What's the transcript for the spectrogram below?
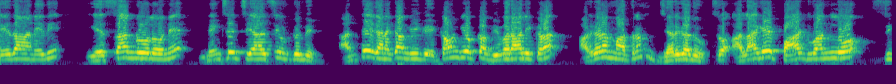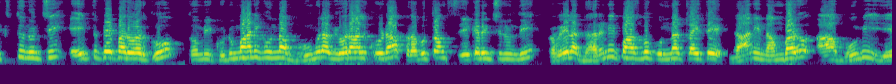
లేదా అనేది ఎస్ఆర్ నో లోనే మెన్షన్ చేయాల్సి ఉంటుంది. అంతే గనక మీకు అకౌంట్ యొక్క వివరాలు ఇక్కడ అడగడం మాత్రం జరగదు. సో అలాగే పార్ట్ వన్లో సిక్స్త్ నుంచి ఎయిత్ పేపర్ వరకు సో మీ కుటుంబానికి ఉన్న భూముల వివరాలు కూడా ప్రభుత్వం సేకరించనుంది ఒకవేళ ధరణి పాస్బుక్ ఉన్నట్లయితే దాని నంబరు ఆ భూమి ఏ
